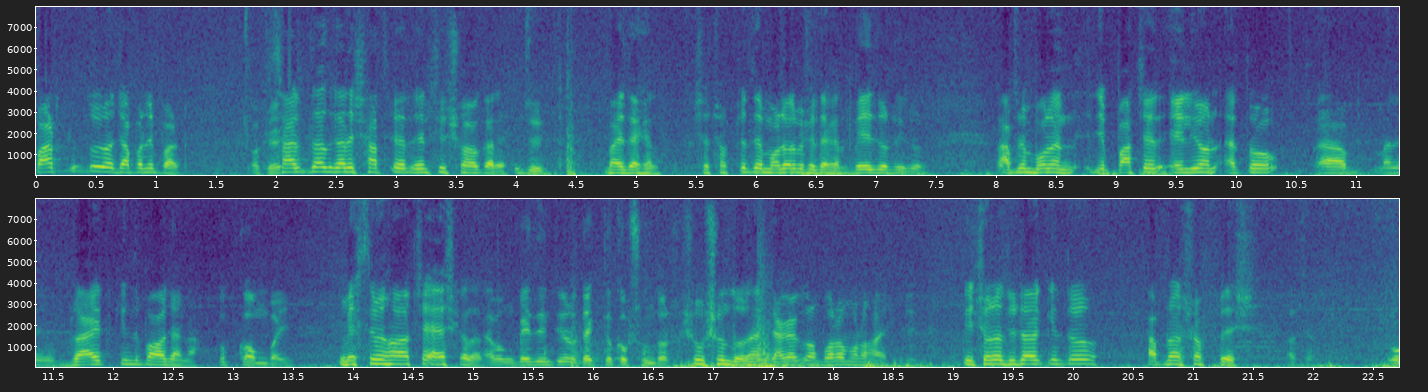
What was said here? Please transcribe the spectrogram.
পার্ট কিন্তু জাপানি পার্ট ওকে গ্লাস গাড়ির সাথে রেলসিট সহকারে। জি। ভাই দেখেন সে সবচেয়ে মজার বিষয় দেখেন বেজন রিজন আপনি বলেন যে পাঁচের এলিয়ন এত মানে ব্রাইট কিন্তু পাওয়া যায় না। খুব কম ভাই। ম্যাক্সিমাম হয় হচ্ছে অ্যাশ কালার এবং বেজ ইন্টেরিয়র দেখতে খুব সুন্দর। খুব সুন্দর হ্যাঁ জায়গা কোনো বড় মনে হয়। পিছনে দুটা কিন্তু আপনার সব ফ্রেশ আচ্ছা। এবং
